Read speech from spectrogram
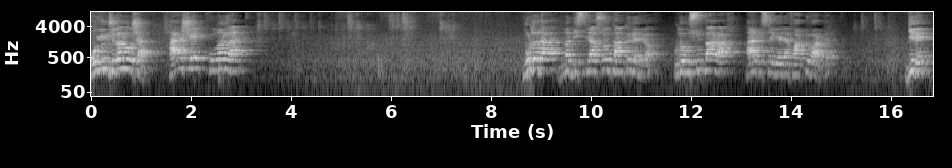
oyuncudan oluşan, her şey kullanılan Burada da buna distilasyon tankı deniyor. Burada musluklar var. Her bir seviyede farklı farklı. Gibi.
